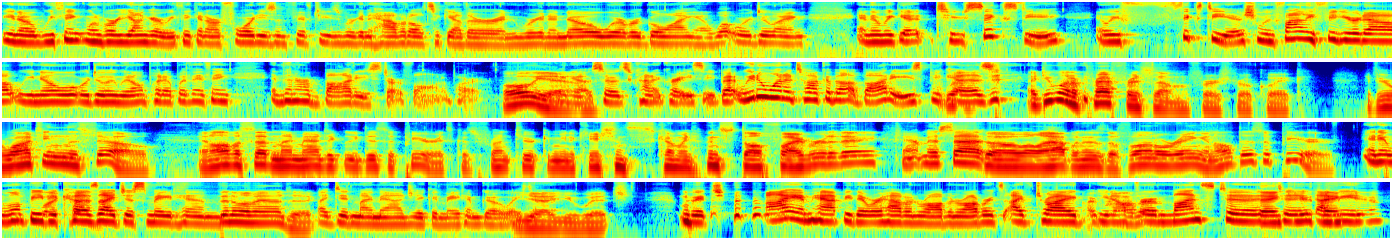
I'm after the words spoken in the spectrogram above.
you know, we think when we're younger, we think in our 40s and 50s, we're going to have it all together and we're going to know where we're going and what we're doing. And then we get to 60 and we 60 ish and we finally figure it out. We know what we're doing. We don't put up with anything. And then our bodies start falling apart. Oh, yeah. You know, so it's kind of crazy. But we don't want to talk about bodies because. I do want to preface something first, real quick. If you're watching the show and all of a sudden I magically disappear, it's because Frontier Communications is coming to install fiber today. Can't miss that. So what'll happen is the phone will ring and I'll disappear. And it won't be Like because I just made him. Cinema magic. I did my magic and made him go away. yeah, you witch. Which I am happy that we're having Robin Roberts. I've tried, Hi, you know, for months to. Thank to, you. I Thank mean, you.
